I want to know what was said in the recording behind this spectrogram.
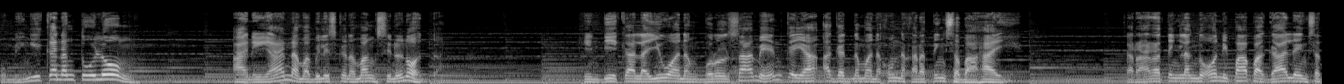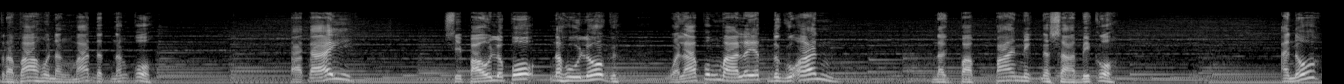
Humingi ka ng tulong. Ani yan na mabilis ko namang sinunod. Hindi kalayuan ang burol sa amin kaya agad naman akong nakarating sa bahay. Kararating lang noon ni Papa galing sa trabaho ng madatnang ko. Tatay, si Paulo po nahulog. Wala pong malay at duguan. Nagpapanik na sabi ko. Ano?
